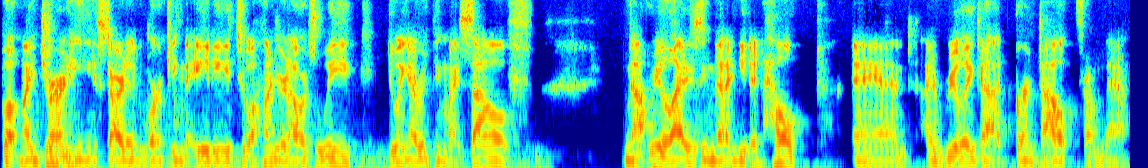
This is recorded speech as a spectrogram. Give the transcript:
but my journey started working the 80 to 100 hours a week, doing everything myself, not realizing that I needed help. And I really got burnt out from that.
